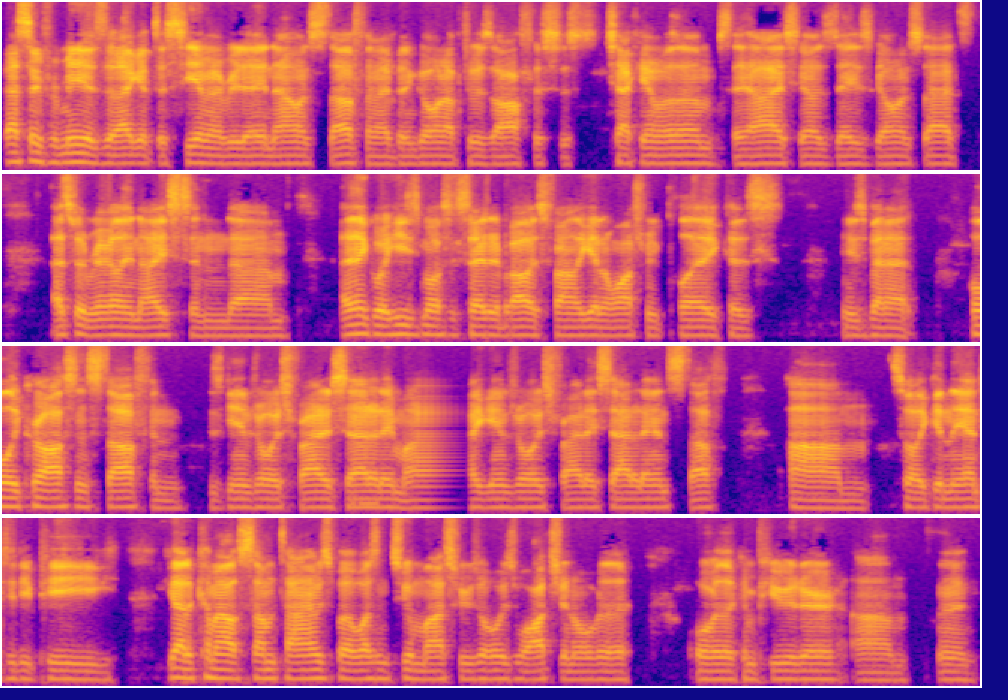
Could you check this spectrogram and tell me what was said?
best thing for me is that I get to see him every day now and stuff and I've been going up to his office just check in with him, say hi, see how his day's going. So that's that's been really nice and um I think what he's most excited about is finally getting to watch me play because he's been at Holy Cross and stuff, and his games are always Friday, Saturday. My, games are always Friday, Saturday, and stuff. Um, so like in the NTDP, you got to come out sometimes, but it wasn't too much. He was always watching over the over the computer. Um, and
